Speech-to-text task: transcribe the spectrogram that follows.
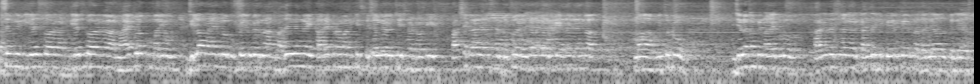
అసెంబ్లీ నియోజకవర్గ నియోజకవర్గ నాయకులకు మరియు జిల్లా నాయకులకు పేరు పేరున అదేవిధంగా ఈ కార్యక్రమానికి స్పెషల్గా చేసినటువంటి రాష్ట్ర కార్యదర్శి దుక్కుల వెంకన్న గారికి అదేవిధంగా మా మిత్రులు జిల్లా కమిటీ నాయకులు కార్యదర్శుల గారికి అందరికీ పేరు పేరున ధన్యవాదాలు తెలియజేస్తాను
